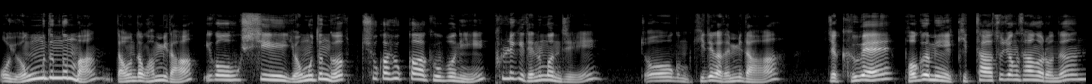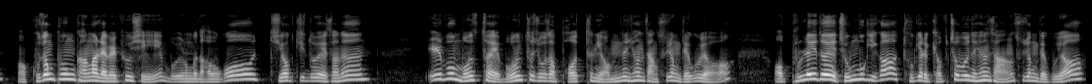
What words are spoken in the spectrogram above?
어, 영웅 등급만 나온다고 합니다. 이거 혹시 영웅 등급 추가 효과 교본이 풀리게 되는 건지 조금 기대가 됩니다. 이제 그외 버그 및 기타 수정사항으로는 어, 구성품 강화 레벨 표시 뭐 이런 거 나오고 지역 지도에서는 일부 몬스터의 몬스터 조사 버튼이 없는 현상 수정되고요 어, 블레이더의 주무기가 두 개를 겹쳐 보이는 현상 수정되고요.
